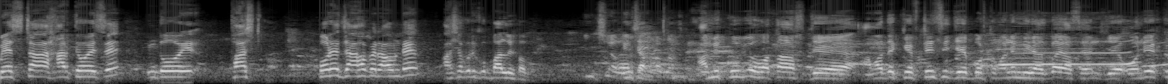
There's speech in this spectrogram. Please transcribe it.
ম্যাচটা হারতে হয়েছে কিন্তু ফার্স্ট পরে যা হবে রাউন্ডে আশা করি খুব ভালোই হবে। আমি খুবই হতাশ যে আমাদের ক্যাপ্টেন্সি যে বর্তমানে মিরাজ ভাই আছেন যে অনেক একটু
